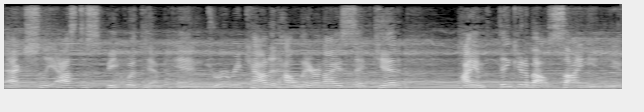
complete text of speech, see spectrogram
actually asked to speak with him, and Drew recounted how Laurinaitis said, "Kid, I am thinking about signing you."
